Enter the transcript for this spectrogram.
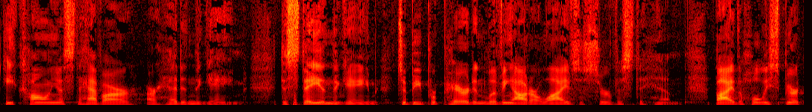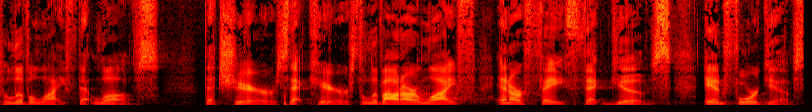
he's calling us to have our, our head in the game. To stay in the game, to be prepared in living out our lives of service to Him. By the Holy Spirit, to live a life that loves, that shares, that cares, to live out our life and our faith that gives and forgives,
